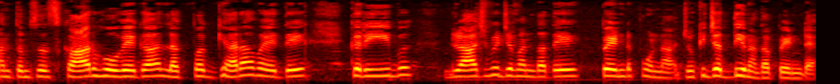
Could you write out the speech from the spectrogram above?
ਅੰਤਮ ਸੰਸਕਾਰ ਹੋਵੇਗਾ, ਲਗਭਗ 11 ਵਜੇ ਦੇ ਕਰੀਬ ਰਾਜਵੀਰ ਜਵੰਦਾ ਦੇ ਪਿੰਡ ਪੁਨਾ, ਜੋ ਕਿ ਜੱਦੀ ਉਹਨਾਂ ਦਾ ਪਿੰਡ ਹੈ।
